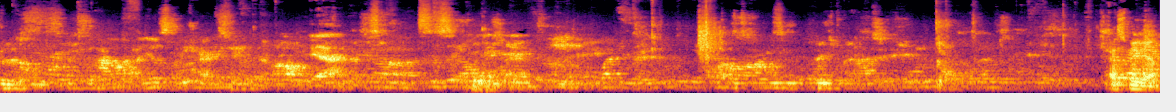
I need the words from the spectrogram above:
You can Yeah. Ask me again.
